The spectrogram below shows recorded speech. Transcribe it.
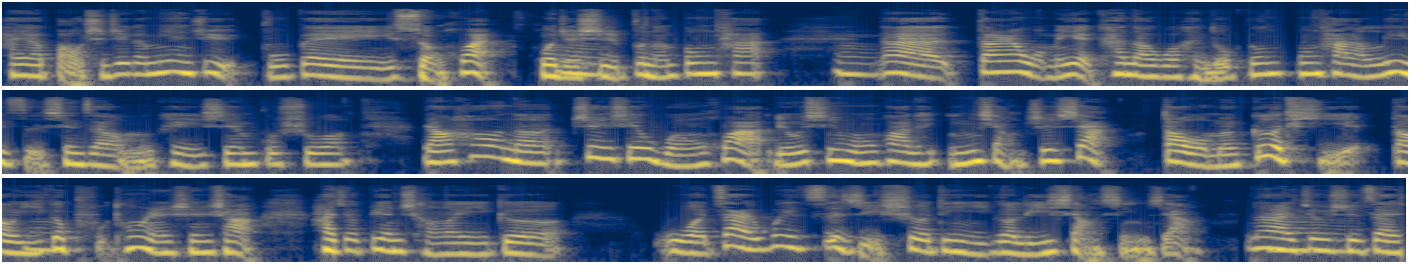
他要保持这个面具不被损坏，或者是不能崩塌。嗯，那当然我们也看到过很多崩崩塌的例子，现在我们可以先不说。然后呢，这些文化、流行文化的影响之下，到我们个体到一个普通人身上，它就变成了一个。我在为自己设定一个理想形象，那就是在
